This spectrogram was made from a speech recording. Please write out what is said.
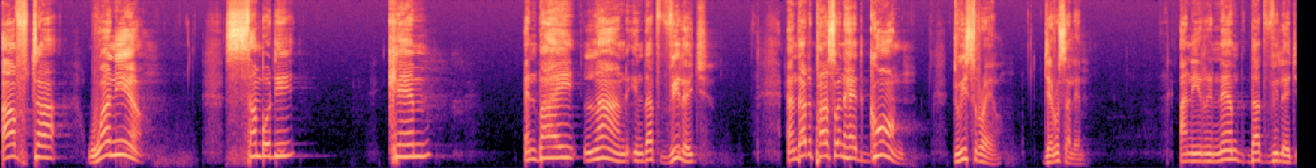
after one year, somebody came and buy land in that village, and that person had gone to Israel, Jerusalem, and he renamed that village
